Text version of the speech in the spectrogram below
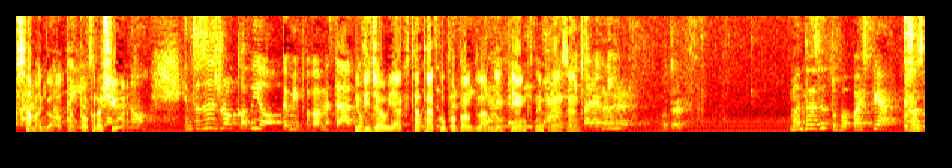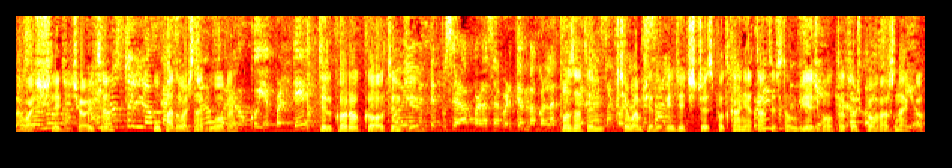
Sama go o to poprosiłem. Widział, jak tata kupował dla mnie piękny prezent. Kazałaś śledzić no ojca? Upadłaś na głowę. Tylko Rocco o tym wie. Poza tym chciałam się dowiedzieć, czy spotkania taty z tą wiedźmą to coś poważnego.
